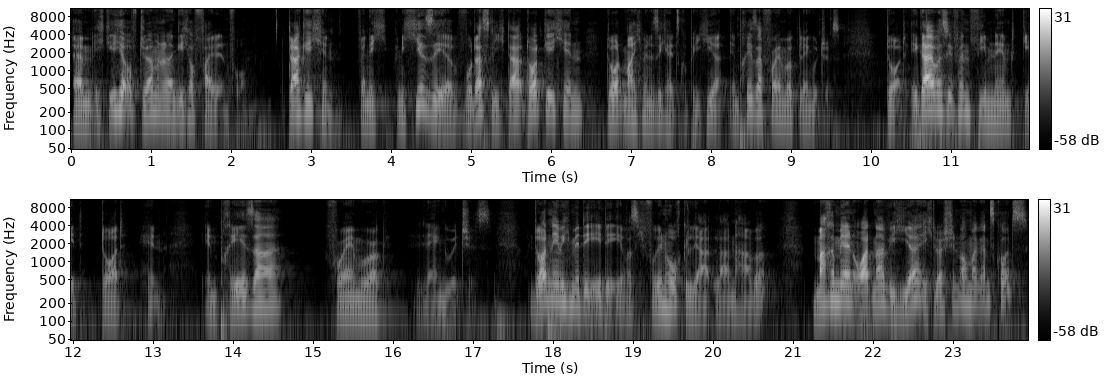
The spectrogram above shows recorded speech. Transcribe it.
Ähm, ich gehe hier auf German und dann gehe ich auf File Info. Da gehe ich hin. Wenn ich, wenn ich hier sehe, wo das liegt, da, dort gehe ich hin, dort mache ich mir eine Sicherheitskopie. Hier, Impresa Framework Languages. Dort. Egal, was ihr für ein Theme nehmt, geht dort hin. Impresa Framework Languages. Und dort nehme ich mir de.de, was ich vorhin hochgeladen habe, mache mir einen Ordner wie hier, ich lösche den nochmal ganz kurz,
